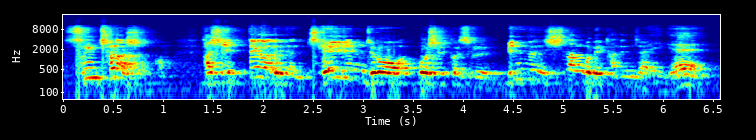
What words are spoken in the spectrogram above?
승천하셨고 다시 때가 되면 재림주로 오실 것을 믿는 신앙 고백하는 자에게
